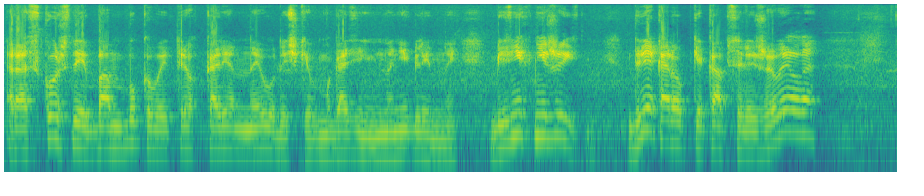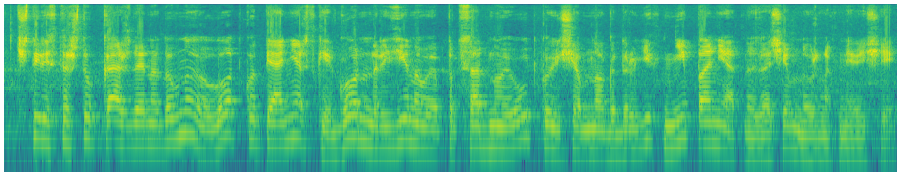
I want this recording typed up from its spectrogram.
Роскошные бамбуковые трехколенные удочки в магазине на Неглинной. Без них не жизнь. Две коробки капсулей Живелла, 400 штук каждая надувную лодку, пионерский горн, резиновую подсадную утку еще много других непонятно зачем нужных мне вещей.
